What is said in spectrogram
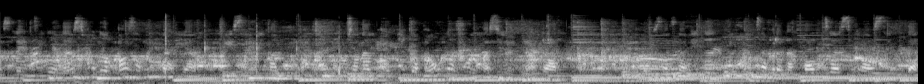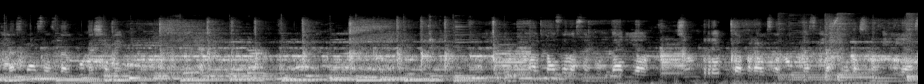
6 anys, els nens i nenes fan el pas a primària i seguim acompanyant-los en el camí cap a una formació integral. Ells esdevenen grans aprenentatges que assenten les bases del coneixement. El pas de la secundària És un repte per als alumnes i les seves famílies.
